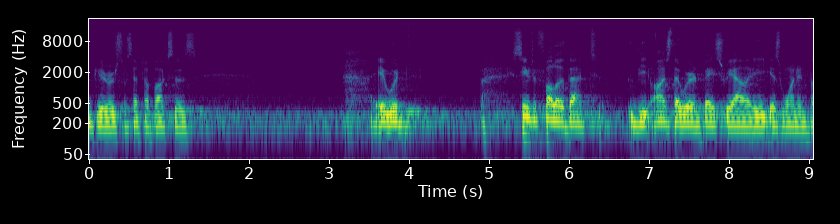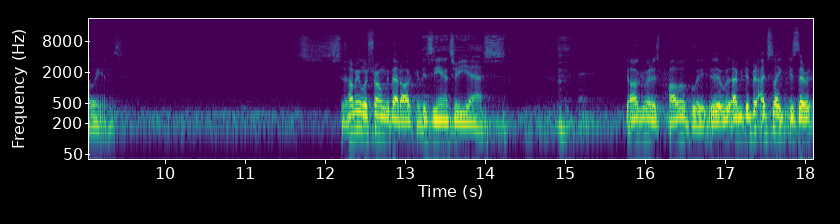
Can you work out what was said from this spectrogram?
computers or set-top boxes, it would seem to follow that the odds that we're in base reality is one in billions. So Tell me what's wrong with that argument. Is the answer yes? the argument is probably. I mean, I just like is there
